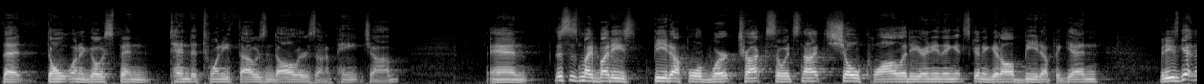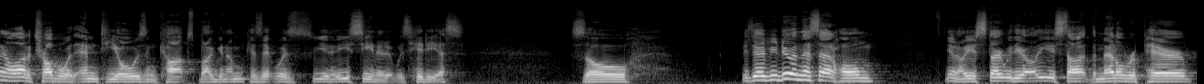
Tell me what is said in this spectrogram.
that don't want to go spend ten to $20,000 on a paint job. And this is my buddy's beat up old work truck, so it's not show quality or anything. It's going to get all beat up again. But he's getting in a lot of trouble with MTOs and cops bugging him because it was, you know, you've seen it, it was hideous. So if you're doing this at home, you know, you start with your, oh, you saw it, the metal repair.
